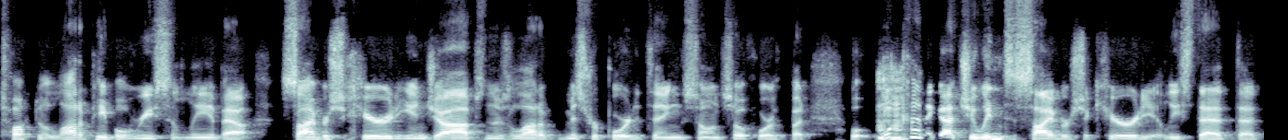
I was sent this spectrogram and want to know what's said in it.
talking to a lot of people recently about cybersecurity and jobs, and there's a lot of misreported things, so on and so forth. But what, mm-hmm. what kind of got you into cybersecurity? At least that that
